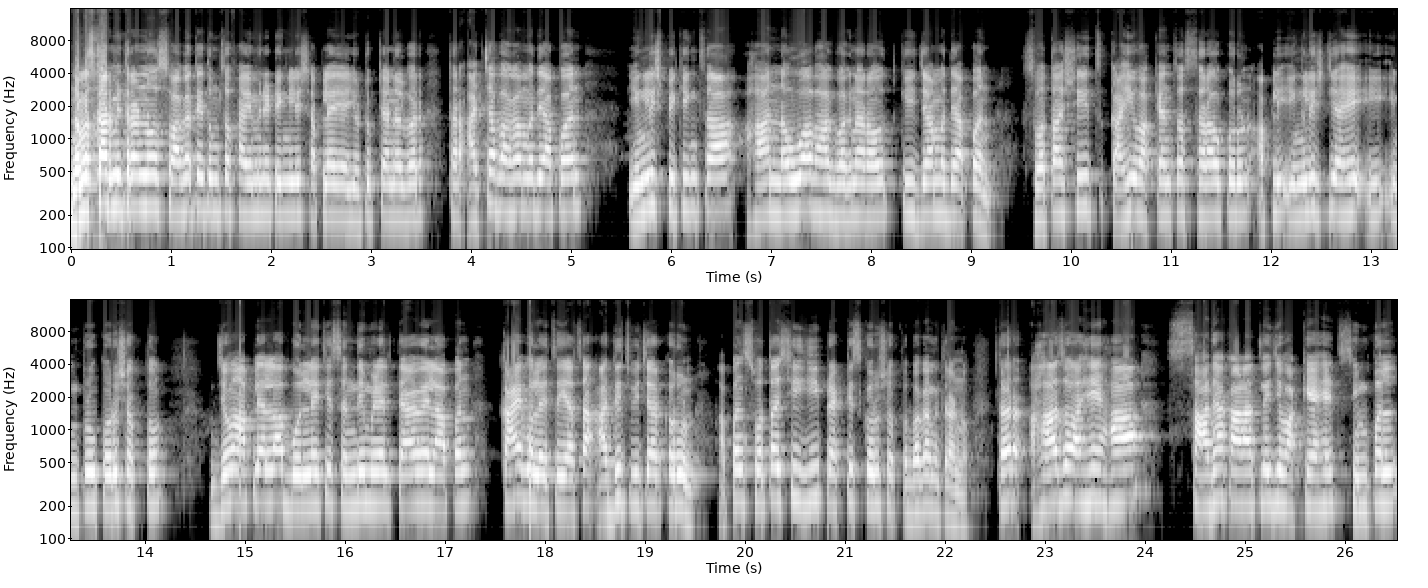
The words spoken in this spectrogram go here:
नमस्कार मित्रांनो स्वागत आहे तुमचं फाईव्ह मिनिट इंग्लिश आपल्या या यूट्यूब चॅनलवर तर आजच्या भागामध्ये आपण इंग्लिश स्पीकिंगचा हा नववा भाग बघणार आहोत की ज्यामध्ये आपण स्वतःशीच काही वाक्यांचा सराव करून आपली इंग्लिश जी आहे ही इम्प्रूव्ह करू शकतो. जेव्हा आपल्याला बोलण्याची संधी मिळेल त्यावेळेला आपण काय बोलायचं याचा आधीच विचार करून आपण स्वतःशी ही प्रॅक्टिस करू शकतो. बघा मित्रांनो तर हा जो आहे हा साध्या काळातले जे वाक्य आहेत सिंपल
